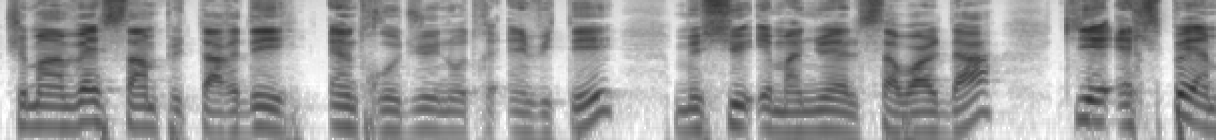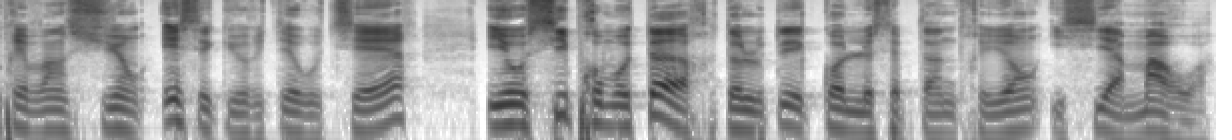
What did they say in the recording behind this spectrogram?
je m'en vais sans plus tarder introduire notre invité, monsieur Emmanuel Sawalda, qui est expert en prévention et sécurité routière et aussi promoteur de l'auto-école Le Septentrion ici à Marois.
